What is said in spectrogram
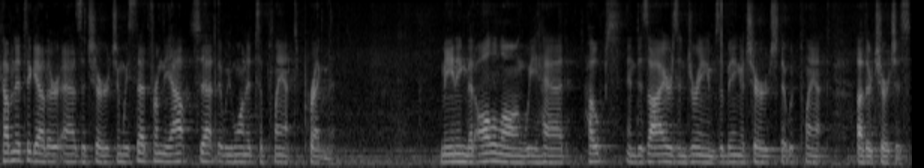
covenanted together as a church, and we said from the outset that we wanted to plant pregnant, meaning that all along we had hopes and desires and dreams of being a church that would plant other churches.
